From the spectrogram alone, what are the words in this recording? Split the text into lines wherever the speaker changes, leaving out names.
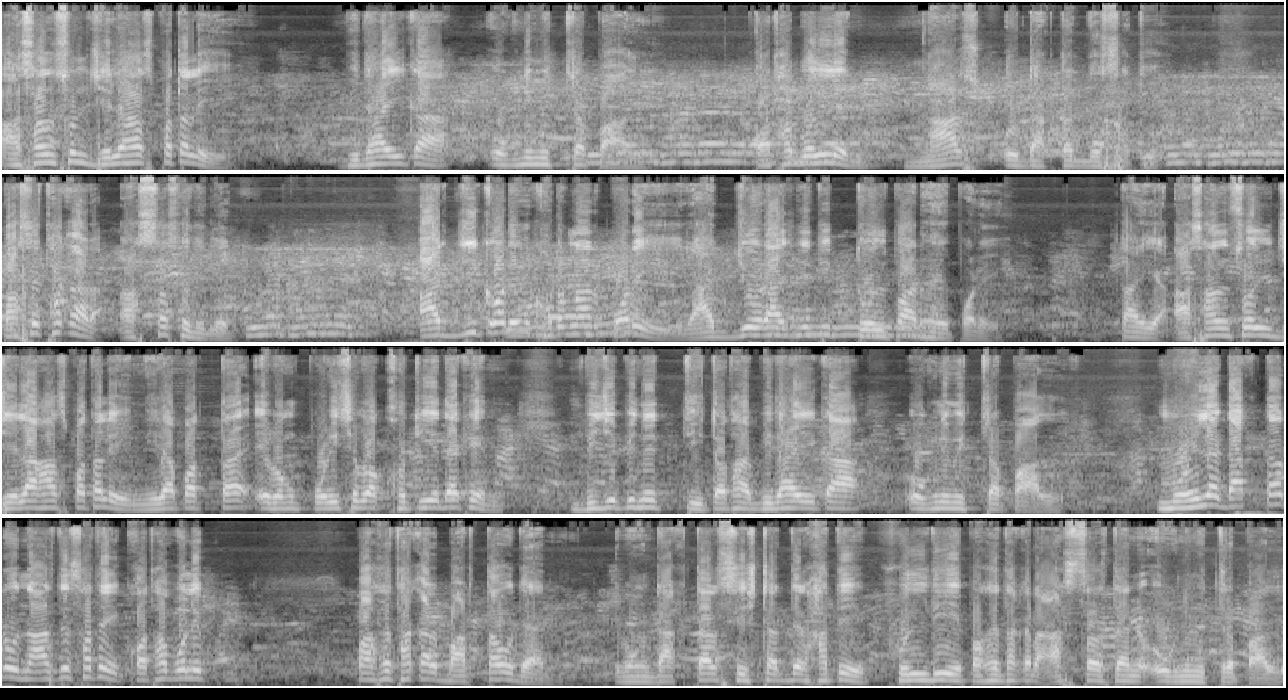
আসানসোল জেলা হাসপাতালে বিধায়িকা অগ্নিমিত্রা পাল। কথা বললেন নার্স ও ডাক্তারদের সাথে। পাশে থাকার আশ্বাসও দিলেন। আরজি করের ঘটনার পরে রাজ্য রাজনীতির তোলপাড় হয়ে পড়ে। তাই আসানসোল জেলা হাসপাতালে নিরাপত্তা এবং পরিষেবা খতিয়ে দেখেন বিজেপি নেত্রী তথা বিধায়িকা অগ্নিমিত্রা পাল। মহিলা ডাক্তার ও নার্সদের সাথে কথা বলে পাশে থাকার বার্তাও দেন। এবং ডাক্তার সিস্টারদের হাতে ফুল দিয়ে পাশে থাকার আশ্বাস দেন অগ্নিমিত্র পাল।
